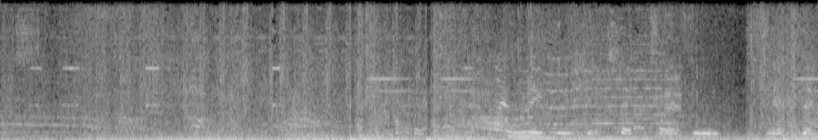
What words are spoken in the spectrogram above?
9 I really try to them?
